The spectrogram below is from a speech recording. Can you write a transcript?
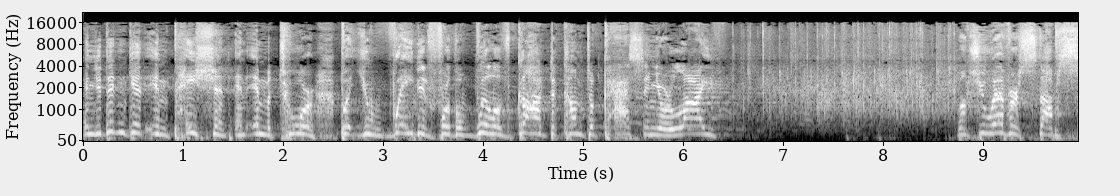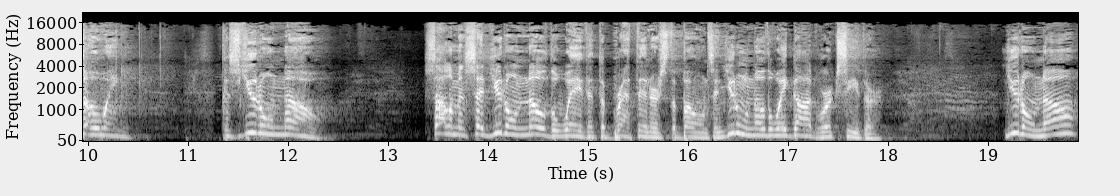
and you didn't get impatient and immature, but you waited for the will of God to come to pass in your life. Don't you ever stop sowing because you don't know. Solomon said, You don't know the way that the breath enters the bones, and you don't know the way God works either. You don't know.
